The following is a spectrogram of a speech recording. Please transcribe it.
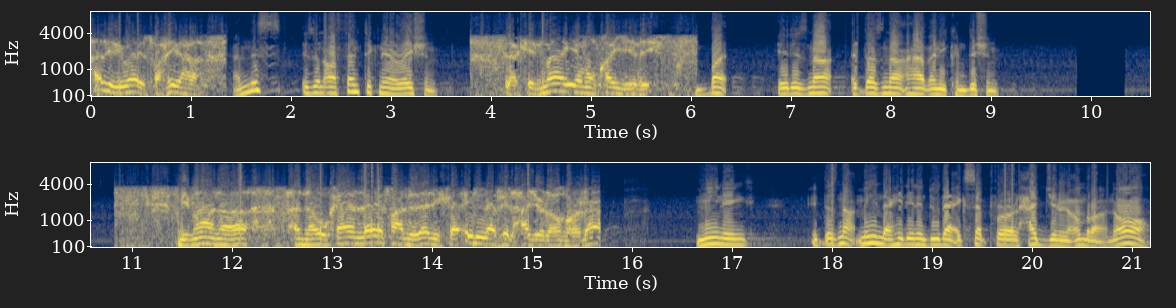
هذه رواية صحيحة And this is an authentic narration, لكن ما هي مقيدة but it is not, it does not have any condition. بمعنى أنه كان لا يفعل ذلك إلا في الحج والعمرة لا Meaning, it does not mean that he didn't do that except for Al-Hajj and Al-Umrah. No.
